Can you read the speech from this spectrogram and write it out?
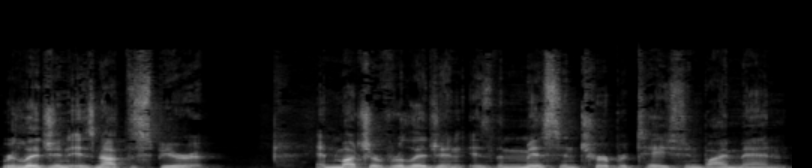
Religion is not the spirit, and much of religion is the misinterpretation by men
